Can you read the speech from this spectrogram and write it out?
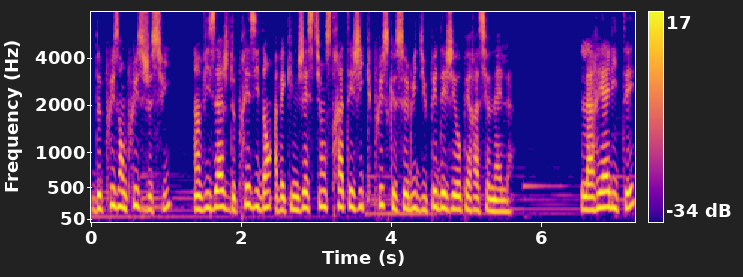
de plus en plus je suis, un visage de président avec une gestion stratégique plus que celui du PDG opérationnel. La réalité,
